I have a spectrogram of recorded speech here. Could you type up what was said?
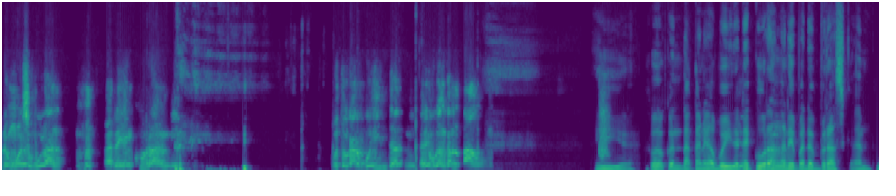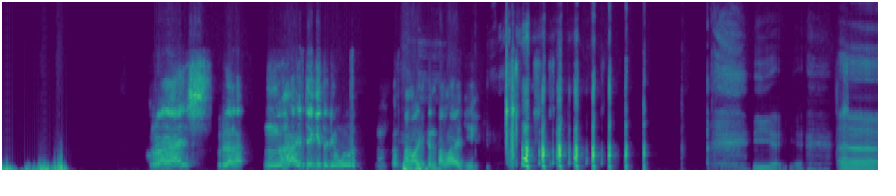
Udah mulai sebulan, hmm, ada yang kurang nih. Butuh karbohidrat nih, tapi bukan kentang. Iya. Kalau kentang kan karbohidratnya kurang kan daripada beras kan. Kurang aja, kurang ngeh aja gitu di mulut. Hmm, kentang lagi, kentang lagi. Iya iya. Eh,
